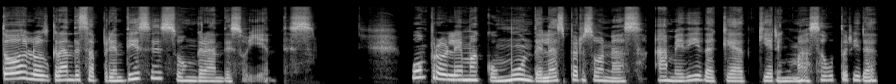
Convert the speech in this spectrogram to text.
Todos los grandes aprendices son grandes oyentes. Un problema común de las personas a medida que adquieren más autoridad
